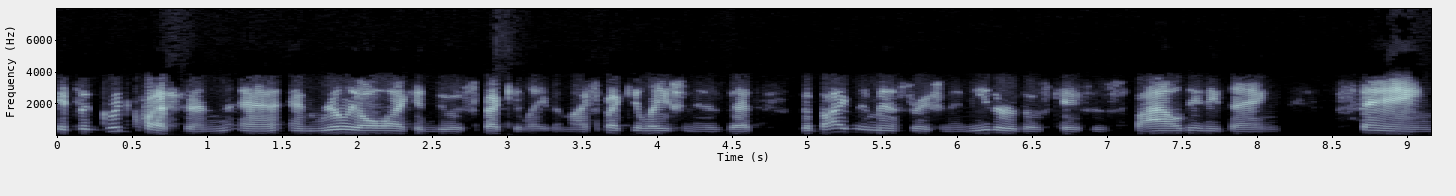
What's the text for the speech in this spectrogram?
It's a good question, and, and really all I can do is speculate. And my speculation is that the Biden administration, in neither of those cases, filed anything saying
